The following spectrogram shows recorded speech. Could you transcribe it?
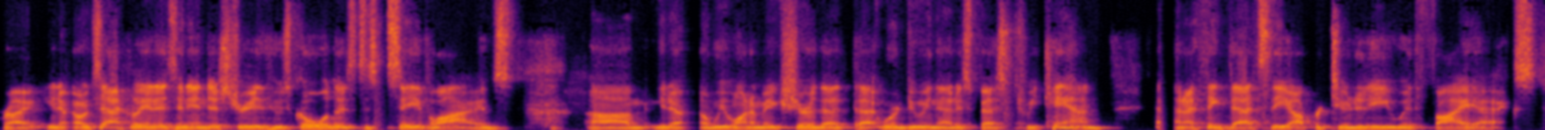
Right. You know, exactly. And as an industry whose goal is to save lives, um, you know, we want to make sure that that we're doing that as best we can. And I think that's the opportunity with Phiex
